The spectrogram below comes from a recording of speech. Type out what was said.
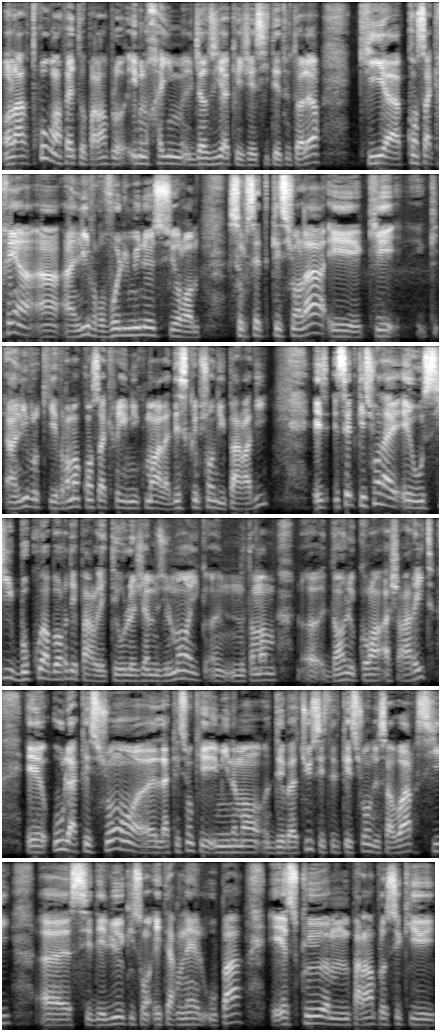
On la retrouve en fait, par exemple, Ibn Khayyim al-Jawziyya que j'ai cité tout à l'heure, qui a consacré un, un, un, livre volumineux sur sur cette question-là et qui est un livre qui est vraiment consacré uniquement à la description du paradis. Et, cette question-là est aussi beaucoup abordée par les théologiens musulmans, notamment euh, dans le Coran Ash'arite, et où la question, euh, la question qui est éminemment débattue, c'est cette question de savoir si euh, c'est des lieux qui sont éternels ou pas, et est-ce que, par exemple, ceux qui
